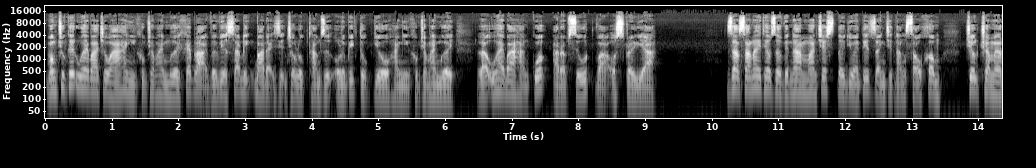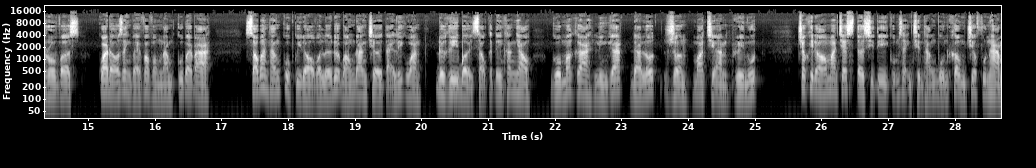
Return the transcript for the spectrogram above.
Vòng chung kết U23 châu Á 2020 khép lại với việc xác định ba đại diện châu lục tham dự Olympic Tokyo 2020 là U23 Hàn Quốc, Ả Rập Xê Út và Australia. Dạng sáng nay theo giờ Việt Nam, Manchester United giành chiến thắng 6-0 trước Tranmere Rovers, qua đó giành vé vào vòng 5 Cúp FA. 6 bàn thắng của Quỷ Đỏ và lứa đội bóng đang chơi tại League One được ghi bởi 6 cái tên khác nhau, gồm Maguire, Lingard, Dalot, John, Martial, Greenwood. Trong khi đó, Manchester City cũng giành chiến thắng 4-0 trước Fulham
